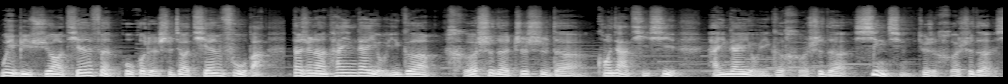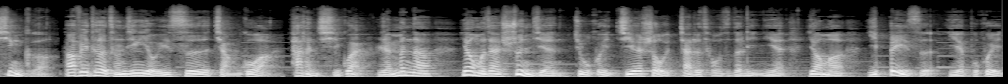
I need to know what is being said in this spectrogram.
未必需要天分，或或者是叫天赋吧。但是呢，他应该有一个合适的知识的框架体系，还应该有一个合适的性情，就是合适的性格。巴菲特曾经有一次讲过啊，它很奇怪，人们呢，要么在瞬间就会接受价值投资的理念，要么一辈子也不会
